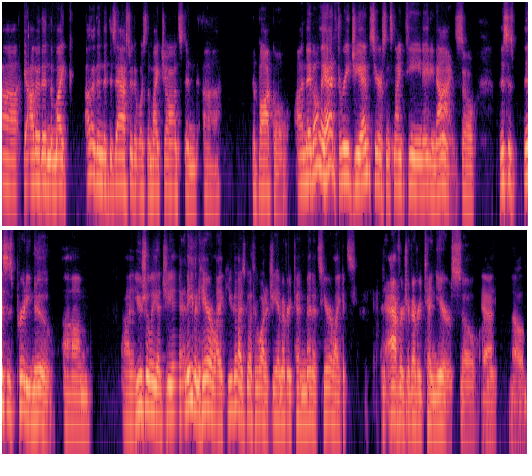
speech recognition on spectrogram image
uh, yeah, other than the Mike, other than the disaster that was the Mike Johnston uh, debacle, and they've only had three GMs here since 1989. So this is this is pretty new. Um, uh, usually a GM, and even here, like you guys go through what a GM every 10 minutes. Here, like it's an average of every 10 years. So I Yeah. mean, No,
